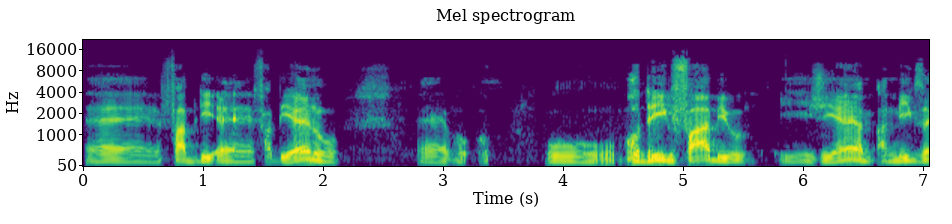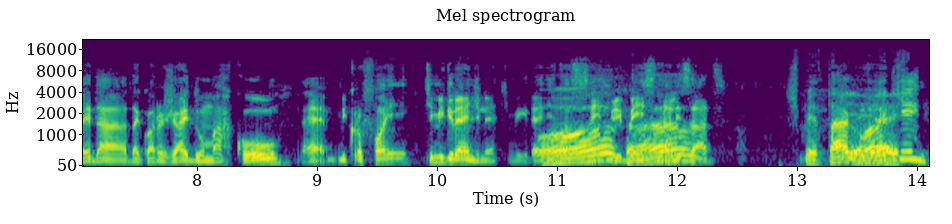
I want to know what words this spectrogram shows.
é, Fabri, é, Fabiano, é, o Rodrigo, Fábio e Jean, amigos aí da, da Guarujá e do Marcou. É, microfone, time grande, né? Time grande oh, tá sempre tá. bem sinalizado. Espetáculo. Olha aqui.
